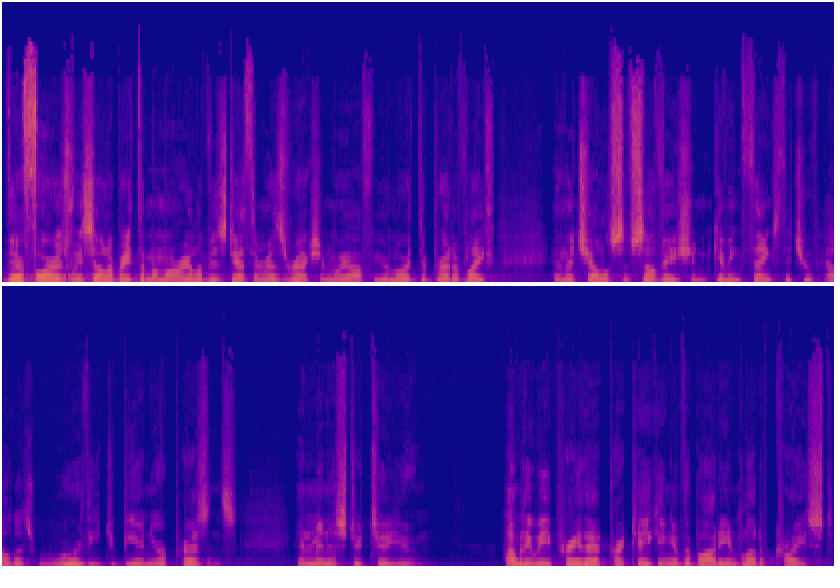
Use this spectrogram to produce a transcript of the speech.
Therefore, as we celebrate the memorial of his death and resurrection, we offer you, Lord, the bread of life and the chalice of salvation, giving thanks that you've held us worthy to be in your presence and minister to you. Humbly we pray that, partaking of the body and blood of Christ,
